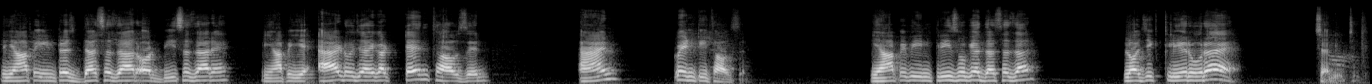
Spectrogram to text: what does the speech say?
तो यहाँ पे इंटरेस्ट दस हज़ार और बीस हज़ार है। यहाँ पे ये ऐड हो जाएगा ten thousand and twenty thousand यहाँ पे भी इंक्रीज हो गया दस हज़ार। लॉजिक क्लियर हो रहा है? चलिए ठीक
